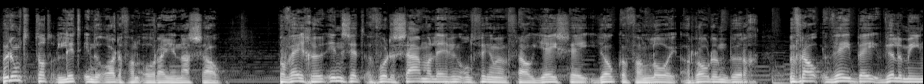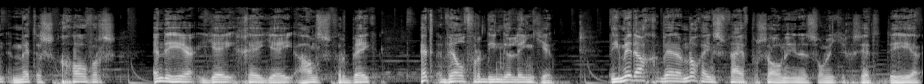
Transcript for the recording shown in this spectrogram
benoemd, tot lid in de orde van Oranje Nassau. Vanwege hun inzet voor de samenleving ontvingen mevrouw J.C. Joke van Looy Rodenburg... mevrouw W.B. Willemien Mettes Govers en de heer J.G.J. Hans Verbeek het welverdiende lintje. Die middag werden nog eens vijf personen in het zonnetje gezet. De heer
